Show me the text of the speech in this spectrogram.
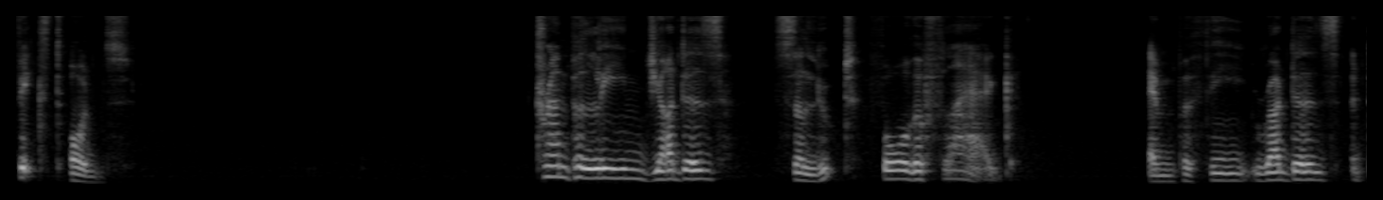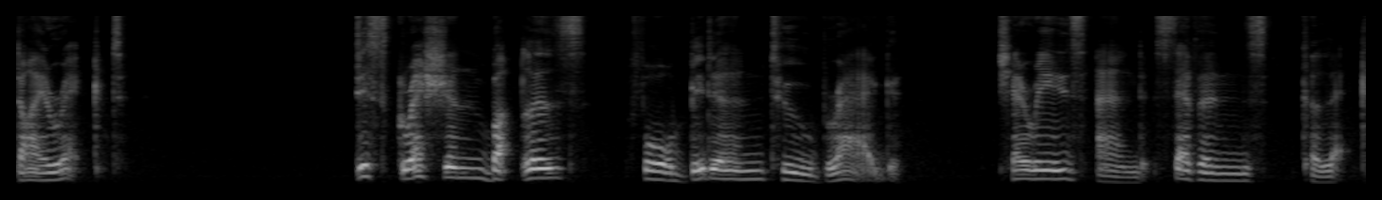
Fixed odds. Trampoline judders salute for the flag. Empathy rudders direct. Discretion butlers forbidden to brag. Cherries and sevens collect.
